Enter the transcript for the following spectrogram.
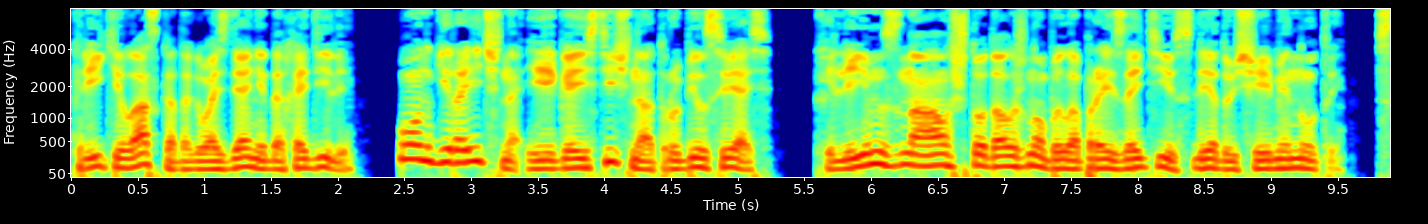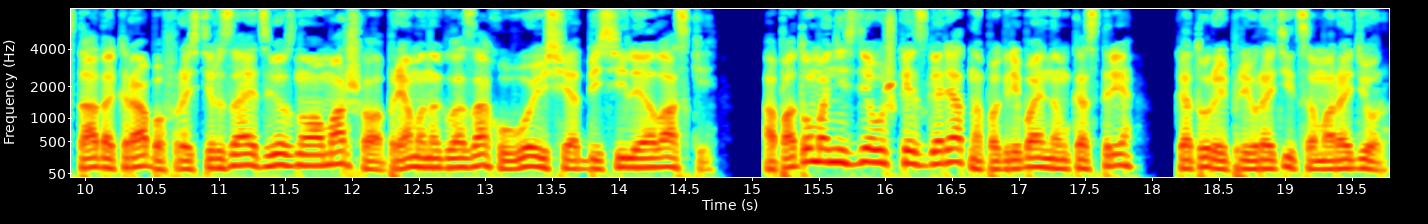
Крики Ласка до гвоздя не доходили. Он героично и эгоистично отрубил связь. Клим знал, что должно было произойти в следующие минуты. Стадо крабов растерзает звездного маршала прямо на глазах увоющей от бессилия ласки. А потом они с девушкой сгорят на погребальном костре, в который превратится мародер.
